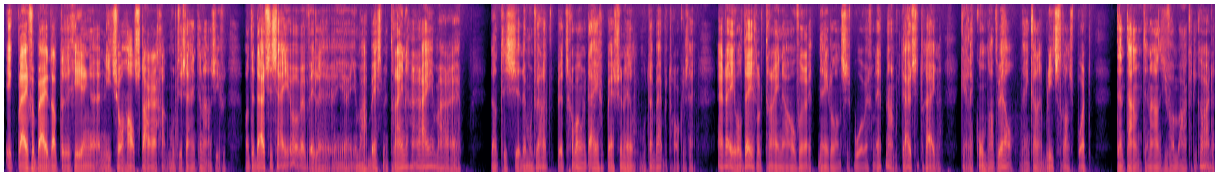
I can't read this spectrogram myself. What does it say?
Ik blijf erbij dat de regering niet zo halstarrig gaat moeten zijn ten aanzien want de Duitsers zeiden, oh, we willen, je, je, mag best met treinen gaan rijden, maar uh, Dat is, uh, moet wel het, het, gewoon het eigen personeel moet daarbij betrokken zijn. Er rijden wel degelijk treinen over het Nederlandse spoorwegnet, namelijk Duitse treinen. Kennelijk komt dat wel. Denk aan het blitztransport ten, aanzien van Market Garden.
